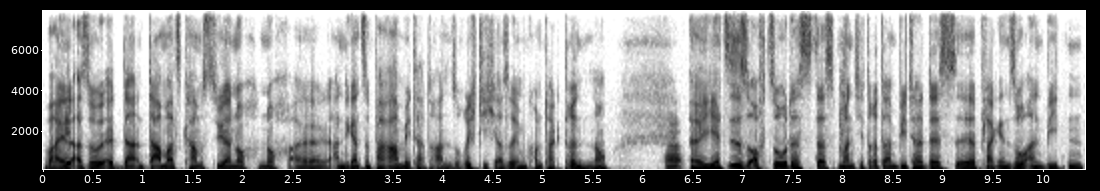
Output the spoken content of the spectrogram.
Weil, also äh, da, damals kamst du ja noch, noch äh, an die ganzen Parameter dran, so richtig, also im Kontakt drin, ne? Ja. Äh, jetzt ist es oft so, dass, dass manche Drittanbieter das äh, Plugin so anbieten,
